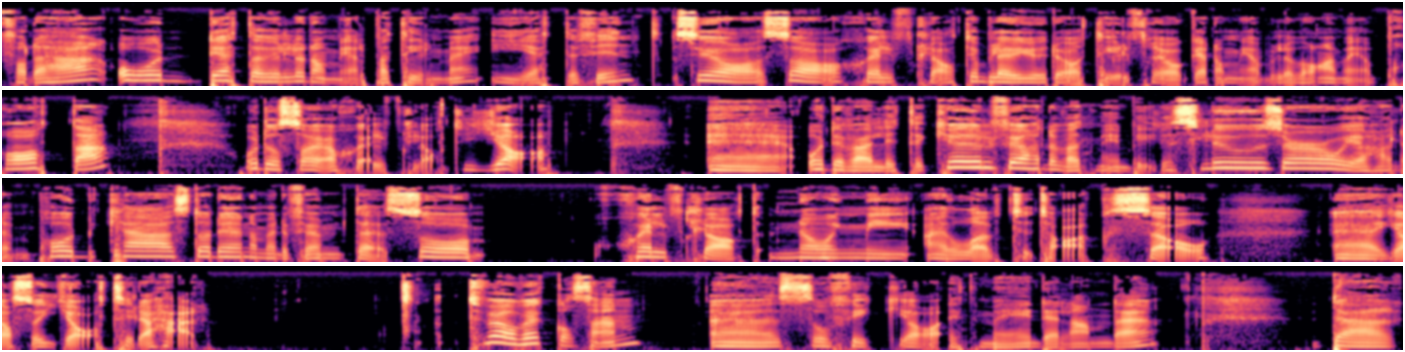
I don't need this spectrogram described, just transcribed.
för det här och detta ville de hjälpa till med, jättefint. Så jag sa självklart, jag blev ju då tillfrågad om jag ville vara med och prata och då sa jag självklart ja. Eh, och det var lite kul för jag hade varit med i Biggest Loser och jag hade en podcast och det ena med det femte. Så självklart, knowing me, I love to talk. Så eh, jag sa ja till det här. Två veckor sedan eh, så fick jag ett meddelande där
